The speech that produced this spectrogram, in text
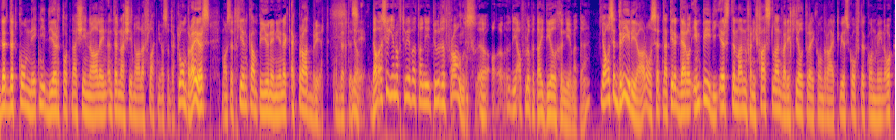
dit dit kom net nie deur tot nasionale en internasionale vlak nie. Ons het 'n klomp ryers, maar ons het geen kampioene nie en ek ek praat breed om dit te ja, sê. Daar is so een of twee wat aan die Tour de France uh die afgelope tyd deelgeneem het, hè? Ja, ons het 3 hierdie jaar. Ons het natuurlik Darryl Impey, die eerste man van die vasteland wat die geel trui kon draai, twee skofte kon wen ook.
